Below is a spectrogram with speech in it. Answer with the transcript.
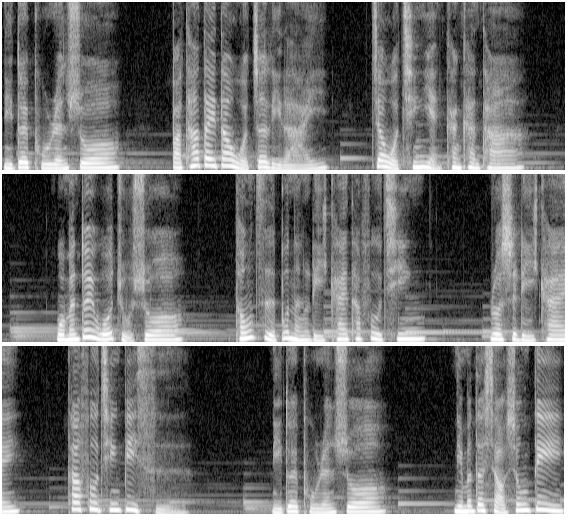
你对仆人说：把他带到我这里来，叫我亲眼看看他。我们对我主说：童子不能离开他父亲。”若是离开，他父亲必死。你对仆人说：“你们的小兄弟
